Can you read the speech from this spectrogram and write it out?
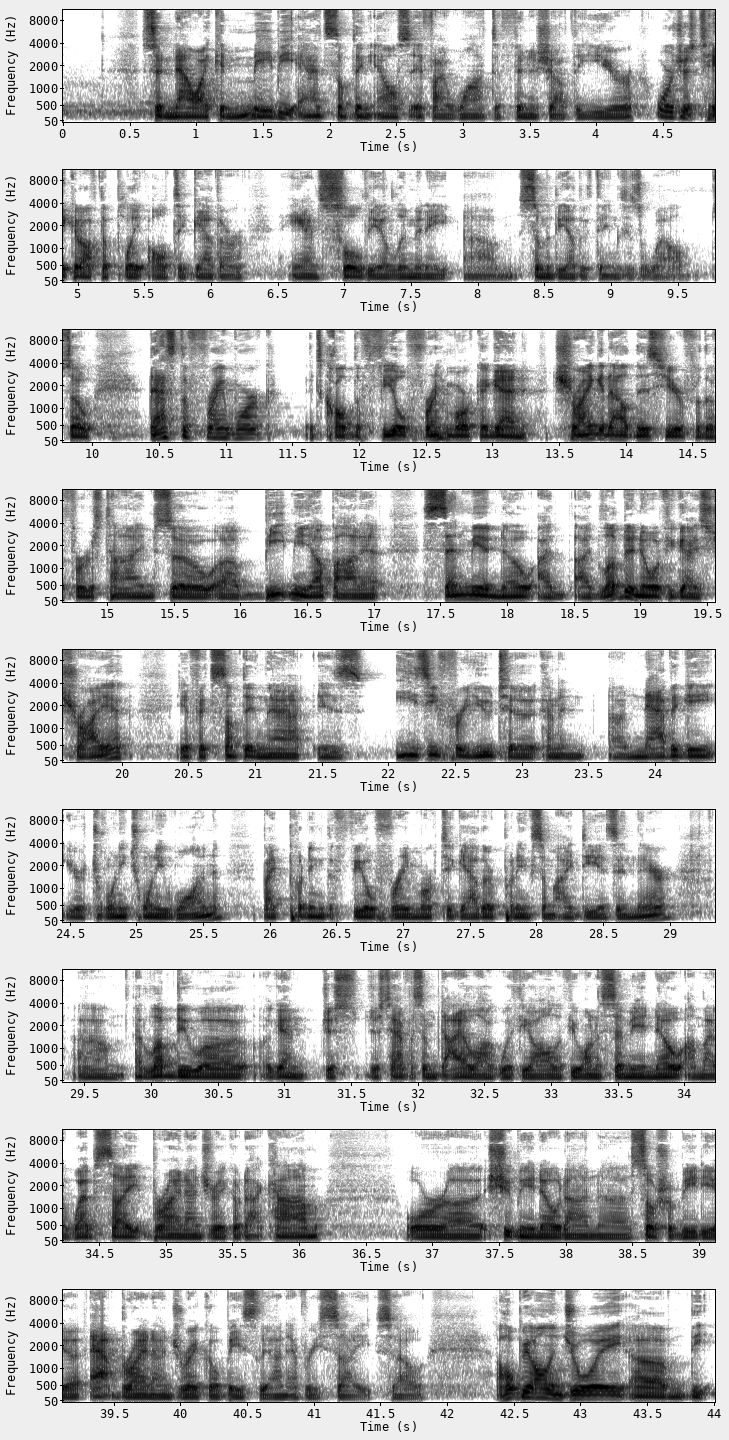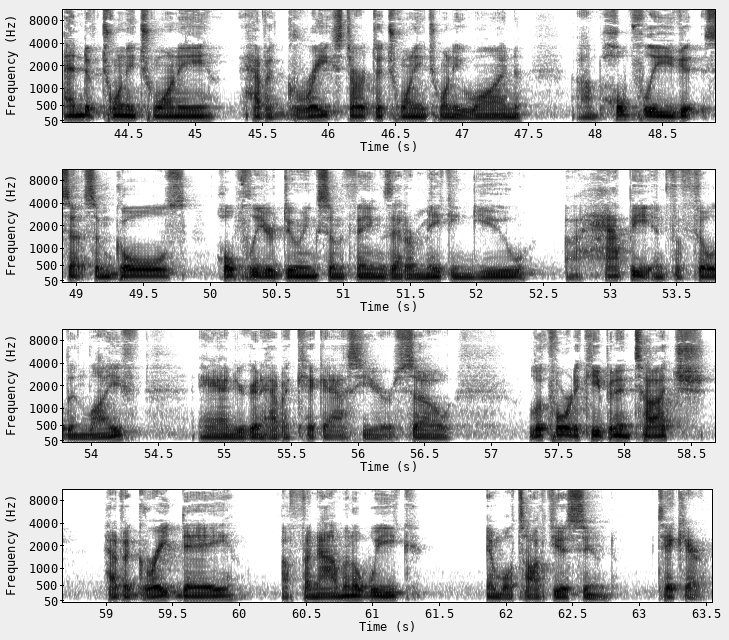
So now I can maybe add something else if I want to finish out the year, or just take it off the plate altogether and slowly eliminate um, some of the other things as well. So that's the framework. It's called the Feel Framework. Again, trying it out this year for the first time. So uh, beat me up on it. Send me a note. I'd, I'd love to know if you guys try it, if it's something that is easy for you to kind of uh, navigate your 2021 by putting the Feel Framework together, putting some ideas in there. Um, I'd love to uh, again just just have some dialogue with y'all. If you want to send me a note on my website, brianondrako.com or uh, shoot me a note on uh, social media at brianondrako, basically on every site. So I hope you all enjoy um, the end of 2020. Have a great start to 2021. Um, hopefully, you get set some goals. Hopefully, you're doing some things that are making you uh, happy and fulfilled in life, and you're going to have a kick ass year. So, look forward to keeping in touch. Have a great day, a phenomenal week, and we'll talk to you soon. Take care.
